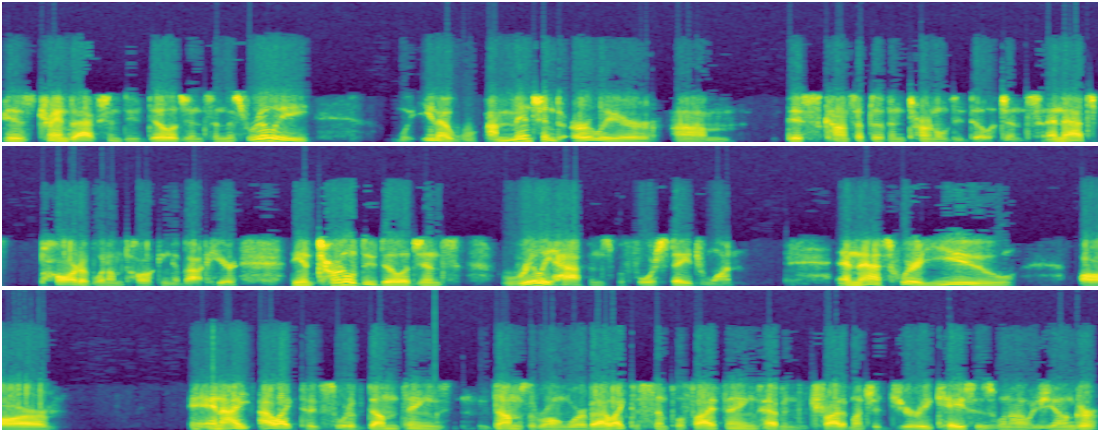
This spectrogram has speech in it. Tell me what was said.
is transaction due diligence, and this really, you know, I mentioned earlier um, this concept of internal due diligence, and that's part of what I'm talking about here. The internal due diligence really happens before stage one. And that's where you are, and I, I like to sort of dumb things, dumb's the wrong word, but I like to simplify things, having tried a bunch of jury cases when I was younger.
